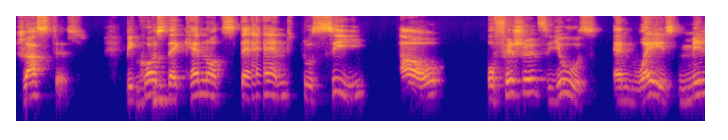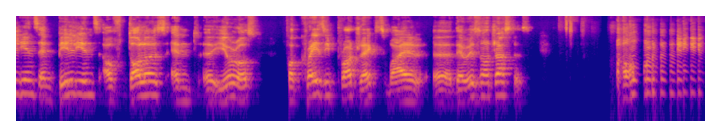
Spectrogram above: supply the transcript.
justice because mm-hmm. they cannot stand to see how officials use and waste millions and billions of dollars and uh, euros for crazy projects while uh, there is no justice. Only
